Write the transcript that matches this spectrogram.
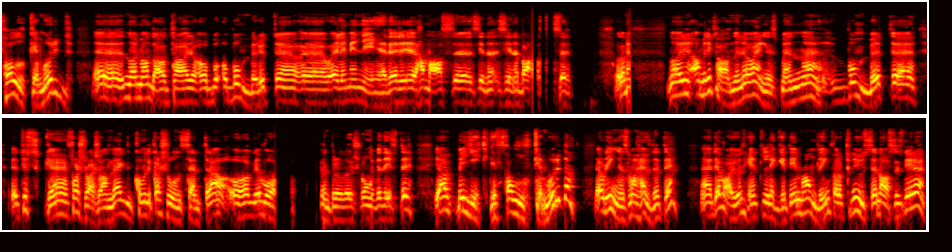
folkemord når man da tar og, bomber ut eh, og eliminerer Hamas eh, sine, sine baser. når amerikanerne og engelskmennene bombet tyske forsvarsanlegg, kommunikasjonssentra og våpenproduksjonsbedrifter, ja, begikk de folkemord, da? Det er vel ingen som har hevdet det. Det var jo en helt legitim handling for å knuse nazistyret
